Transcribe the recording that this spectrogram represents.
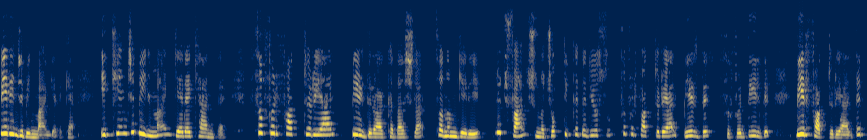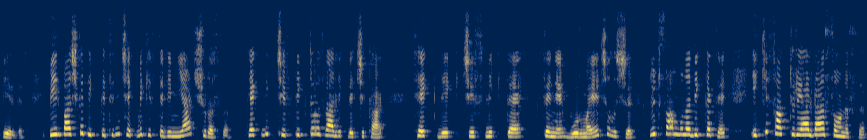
birinci bilmen gereken. İkinci bilmen gereken de 0 faktöriyel 1'dir arkadaşlar. Tanım gereği. Lütfen şuna çok dikkat ediyorsun. 0 faktöriyel 1'dir, 0 değildir. 1 faktöriyel de 1'dir. Bir başka dikkatini çekmek istediğim yer şurası. Teknik çiftlikte özellikle çıkar. Teknik çiftlikte seni vurmaya çalışır. Lütfen buna dikkat et. 2 faktöriyelden sonrası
